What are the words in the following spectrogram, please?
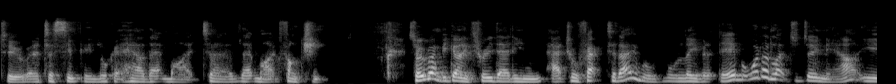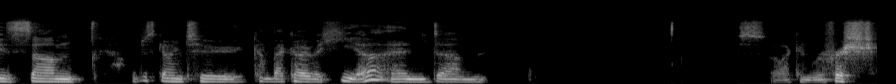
to, uh, to simply look at how that might, uh, that might function. So we won't be going through that in actual fact today. We'll, we'll leave it there. But what I'd like to do now is um, I'm just going to come back over here and um, so I can refresh.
